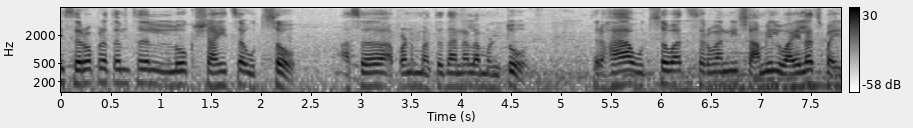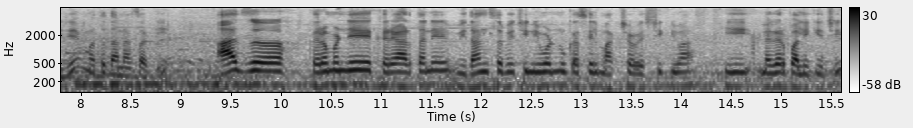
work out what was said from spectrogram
हे सर्वप्रथमचं लोकशाहीचा उत्सव असं आपण मतदानाला म्हणतो तर हा उत्सवात सर्वांनी सामील व्हायलाच पाहिजे मतदानासाठी. आज खरं म्हणजे खऱ्या अर्थाने विधानसभेची निवडणूक असेल मागच्या वेळेसची किंवा ही नगरपालिकेची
